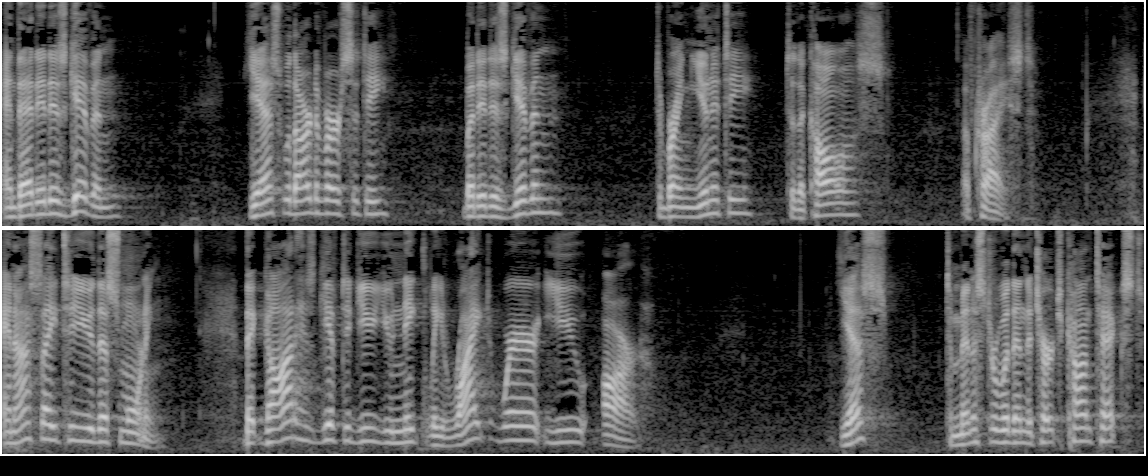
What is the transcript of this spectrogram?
And that it is given, yes, with our diversity, but it is given to bring unity to the cause of Christ. And I say to you this morning that God has gifted you uniquely right where you are. Yes, to minister within the church context,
